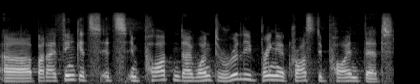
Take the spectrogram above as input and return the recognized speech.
Uh, but I think it's, it's important, I want to really bring across the point that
